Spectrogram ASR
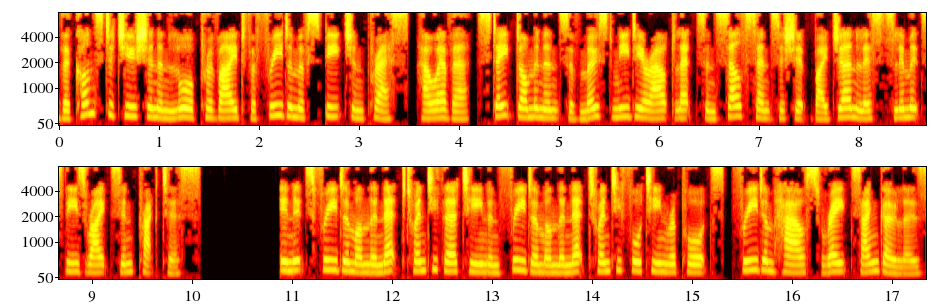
The Constitution and law provide for freedom of speech and press, however, state dominance of most media outlets and self-censorship by journalists limits these rights in practice. In its Freedom on the Net 2013 and Freedom on the Net 2014 reports, Freedom House rates Angola's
